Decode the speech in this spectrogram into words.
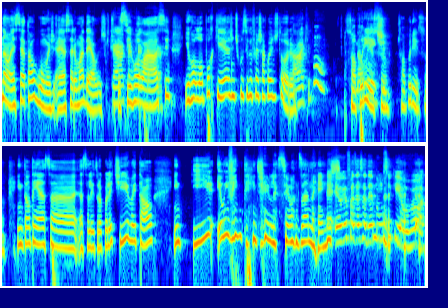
Não, exceto algumas. Essa era uma delas. Que, tipo, se rolasse. E rolou porque a gente conseguiu fechar com a editora. Ai, que bom. Só por finalmente. isso. Só por isso. Então tem essa, essa leitura coletiva e tal. E, e eu inventei de ler Senhor dos Anéis. É, eu ia fazer essa denúncia aqui, eu vou. ó,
